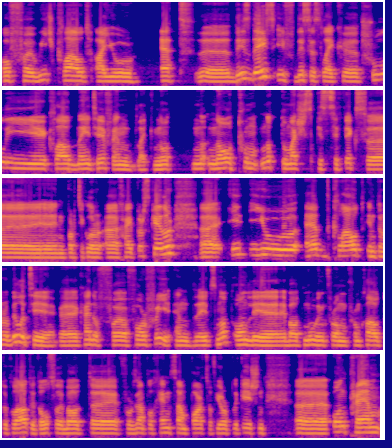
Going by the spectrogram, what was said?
of uh, which cloud are you at these days if this is like truly cloud native and like not no too not too much specifics uh, in particular uh, hyperscaler. Uh, it, you add cloud interoperability uh, kind of uh, for free. And it's not only about moving from from cloud to cloud. It's also about uh, for example having some parts of your application on-prem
